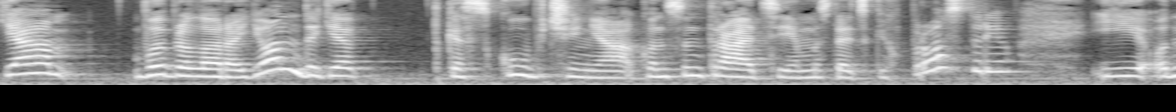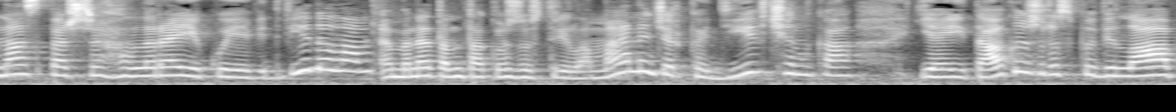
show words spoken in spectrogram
Я вибрала район, де є таке скупчення, концентрація мистецьких просторів. І одна з перших галерей, яку я відвідала, мене там також зустріла менеджерка, дівчинка. Я їй також розповіла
